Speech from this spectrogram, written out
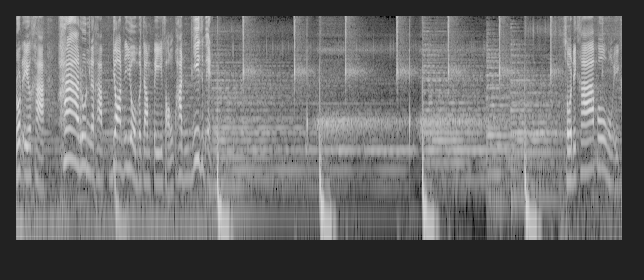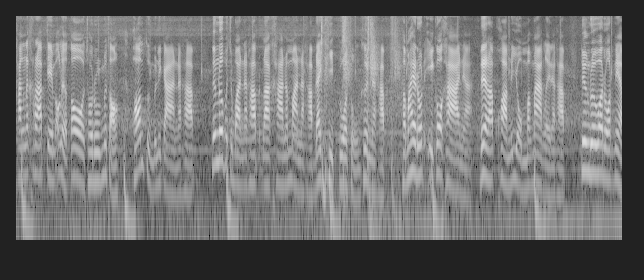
รถเอลคา5 รุ่นนะครับ ยอดนิยมประจำปี 2021สวัสดีครับพวกผมอีกครั้งนะครับเจมส์ออกเลโตโชว์รูมมือสองพร้อมศูนย์บริการนะครับเนื่องด้วยปัจจุบันนะครับราคาน้ำมันนะครับได้ถีบตัวสูงขึ้นนะครับทำให้รถอีโก้คาร์เนี่ยได้รับความนิยมมากๆเลยนะครับเนื่องด้วยว่ารถเนี่ย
